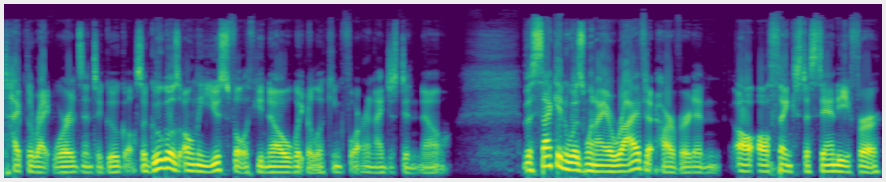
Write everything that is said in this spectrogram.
type the right words into Google. So Google's only useful if you know what you're looking for. And I just didn't know. The second was when I arrived at Harvard, and all, all thanks to Sandy for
